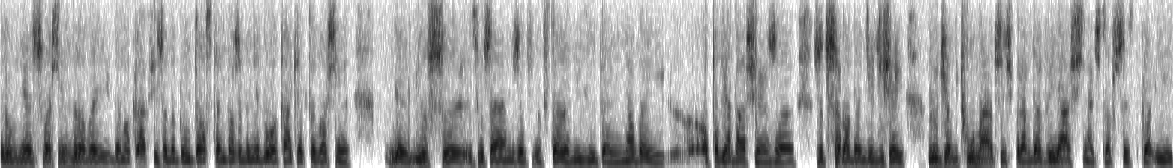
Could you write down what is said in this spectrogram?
również właśnie zdrowej demokracji, żeby był dostęp, a żeby nie było tak, jak to właśnie już e, słyszałem, że w, telewizji tej nowej opowiada się, że, że trzeba będzie dzisiaj ludziom tłumaczyć, prawda, wyjaśniać to wszystko i,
